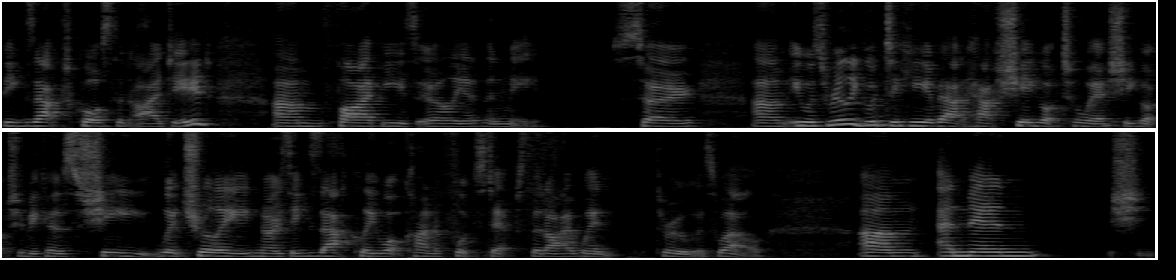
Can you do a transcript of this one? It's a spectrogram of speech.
the exact course that I did um, five years earlier than me. So um, it was really good to hear about how she got to where she got to because she literally knows exactly what kind of footsteps that I went through as well. Um, and then she,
